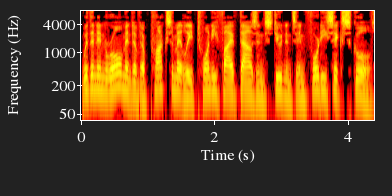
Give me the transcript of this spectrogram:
With an enrollment of approximately 25,000 students in 46 schools,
